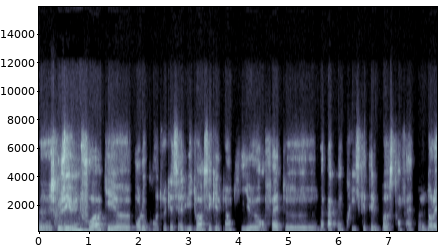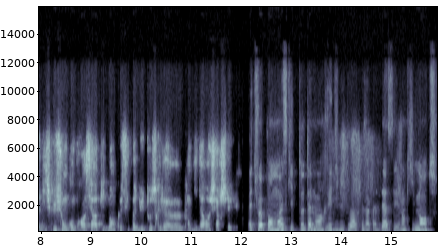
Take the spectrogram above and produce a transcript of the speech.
Euh, ce que j'ai eu une fois, qui est pour le coup un truc assez rédhibitoire, c'est quelqu'un qui, en fait, n'a pas compris ce qu'était le poste. En fait, dans la discussion, on comprend assez rapidement que c'est pas du tout ce que le candidat recherchait. Bah, tu vois, pour moi, ce qui est totalement rédhibitoire chez un candidat, c'est les gens qui mentent.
